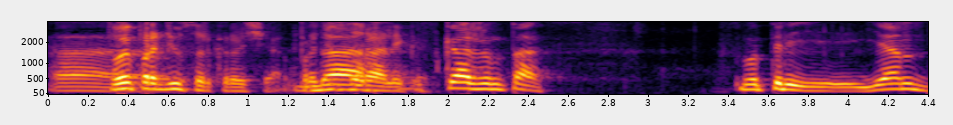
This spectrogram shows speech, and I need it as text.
а, Твой продюсер, короче, продюсер да, Алика. скажем так. Смотри, я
